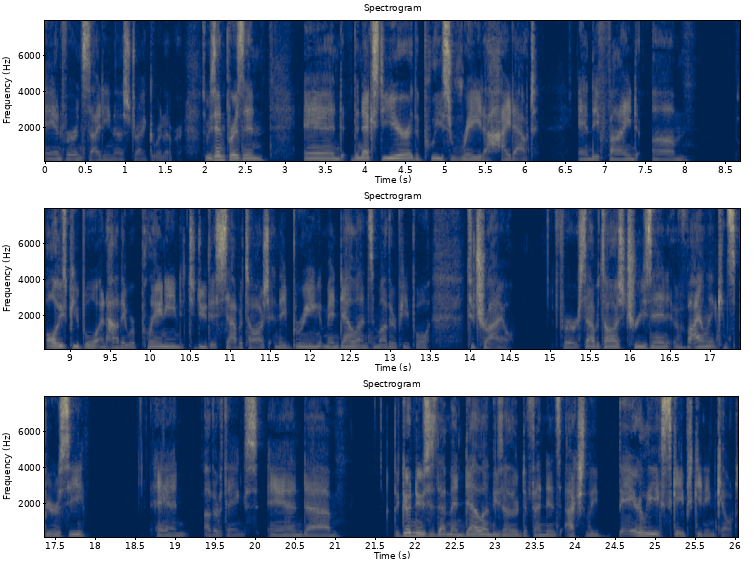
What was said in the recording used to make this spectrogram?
and for inciting a strike or whatever. So he's in prison, and the next year, the police raid a hideout and they find um, all these people and how they were planning to do this sabotage. And they bring Mandela and some other people to trial for sabotage, treason, violent conspiracy, and other things. And um, the good news is that Mandela and these other defendants actually barely escaped getting killed.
